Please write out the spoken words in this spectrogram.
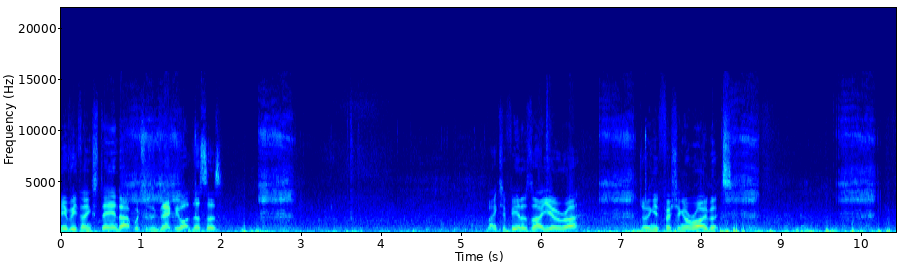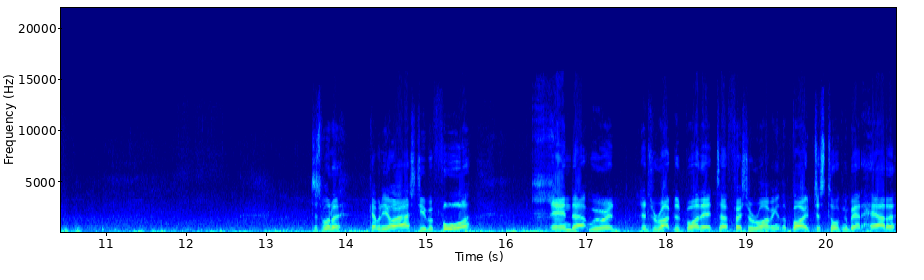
everything stand up, which is exactly what this is. Makes you feel as though you're uh, doing your fishing aerobics. Just want to come in here, I asked you before, and uh, we were in, interrupted by that uh, fish arriving at the boat, just talking about how to,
